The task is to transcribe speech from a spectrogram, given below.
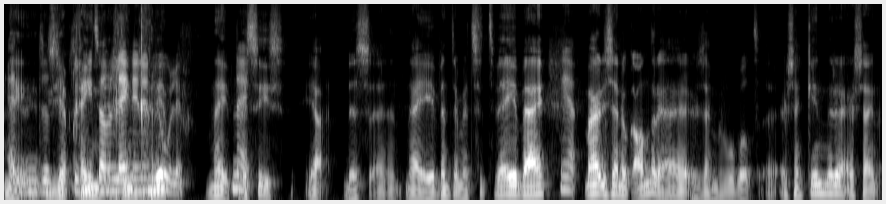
Nee, en dus dat is je hebt niet alleen geen in een huwelijk. Nee, precies. Ja, dus eh, nee, je bent er met z'n tweeën bij. Ja. Maar er zijn ook andere. Hè. Er zijn bijvoorbeeld eh, er zijn kinderen, er zijn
